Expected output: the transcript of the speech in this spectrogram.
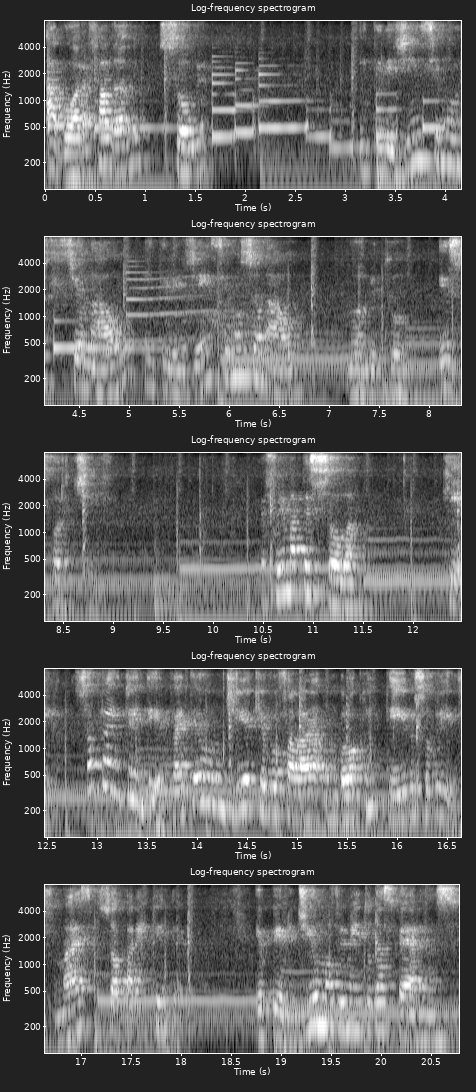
Agora falando sobre inteligência emocional, inteligência emocional no âmbito esportivo. Eu fui uma pessoa que, só para entender, vai ter um dia que eu vou falar um bloco inteiro sobre isso, mas só para entender. Eu perdi o movimento das pernas.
